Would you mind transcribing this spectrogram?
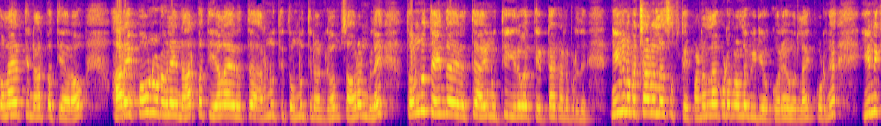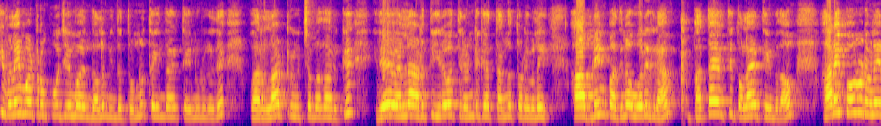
தொள்ளாயிரத்தி நாற்பத்தி ஆறாம் அரை பவுனோட விலை நாற்பத்தி ஏழாயிரத்து அறுநூற்றி தொண்ணூற்றி நான்காம் சவரன் விலை தொண்ணூற்றி ஐந்தாயிரத்து ஐநூற்றி இருபத்தி எட்டாக காணப்படுது. நீங்கள் நம்ம சேனலில் சப்ஸ்கிரைப் பண்ணலாம். கூட நல்ல வீடியோ குறை ஒரு லைக் போடுங்க. இன்னைக்கு விலை மாற்றம் பூஜ்ஜியமாக இருந்தாலும் இந்த தொண்ணூற்றி ஐந்தாயிரத்து ஐநூறுங்கிறது வரலாற்று உச்சமாக தான் இருக்குது இதே வேலை அடுத்து இருபத்தி ரெண்டுக்கு தங்கத்தோட விலை அப்படின்னு பார்த்தீங்கன்னா ஒரு கிராம் பத்தாயிரத்தி தொள்ளாயிரத்தி ஐம்பதாகவும் அரை பவுனோட விலை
